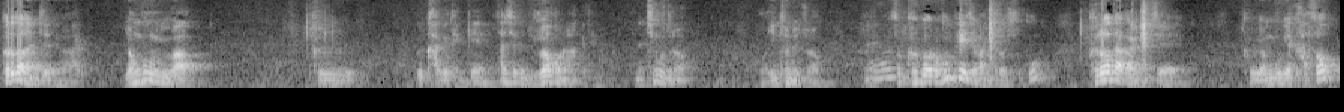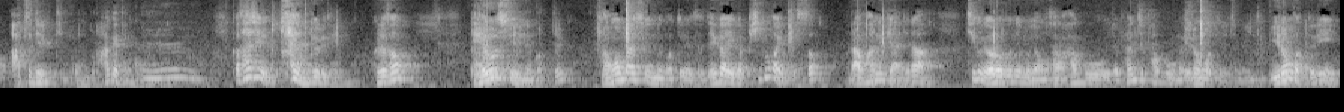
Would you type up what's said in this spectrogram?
그러다가 이제 내가 영국 유학 그, 그 가게 된 게 사실은 유학원을 하게 된 거야. 네. 친구들하고 어, 인터넷 유학원. 오. 그래서 그거를 홈페이지 만들어주고 그러다가 이제 그 영국에 가서 아트 디렉팅 공부를 하게 된 거고. 음. 그러니까 사실 다 연결이 되는 거예요. 그래서 배울 수 있는 것들, 경험할 수 있는 것들에서 내가 이거 필요가 있겠어? 라고 하는 게 아니라 지금 여러분이 뭐 영상하고 이런 편집하고 뭐 이런 것들 있잖아요. 이런 것들이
